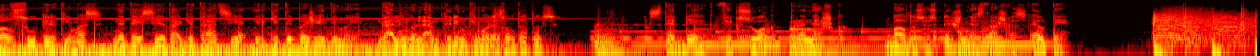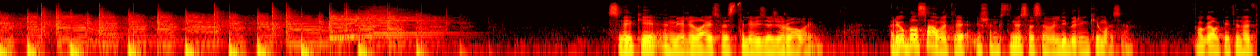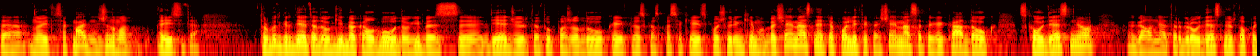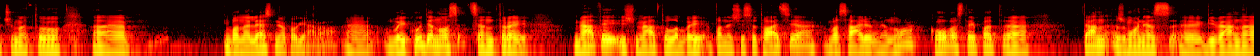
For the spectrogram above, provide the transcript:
balsų pirkimas, neteisėta agitacija ir kiti pažeidimai gali nulemti rinkimų rezultatus. Stebėk, fiksuok, pranešk. Baltosios pirštinės.lt Sveiki, mėly Laisvės televizijos žiūrovai. Ar jau balsavote iš ankstiniuose savivaldybių rinkimuose? O gal ketinate nueiti sekmadienį? Žinoma, eisite. Turbūt girdėjote daugybę kalbų, daugybės e, dėdžių ir tėtų pažadų, kaip viskas pasikeis po šių rinkimų. Bet šiandien mes ne apie politiką, šiandien mes apie ką daug skaudesnio, gal net ir graudesnio ir tuo pačiu metu uh, banalesnio, ko gero. Uh, vaikų dienos centrai. Metai iš metų labai panaši situacija, vasario mėnuo, kovas taip pat. Uh, ten žmonės gyvena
